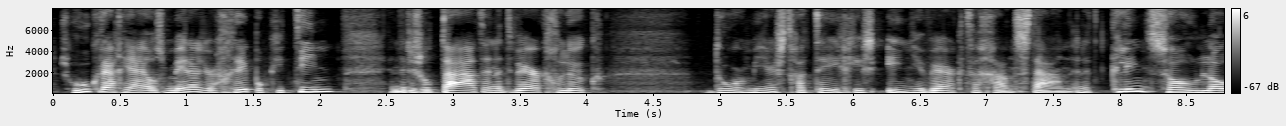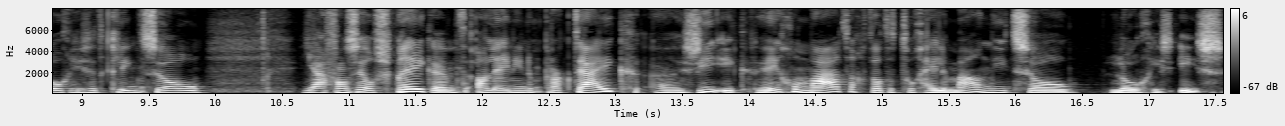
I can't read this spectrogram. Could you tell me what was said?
Dus hoe krijg jij als manager grip op je team en de resultaten en het werkgeluk door meer strategisch in je werk te gaan staan. En het klinkt zo logisch, het klinkt zo ja, vanzelfsprekend. Alleen in de praktijk uh, zie ik regelmatig dat het toch helemaal niet zo logisch is.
